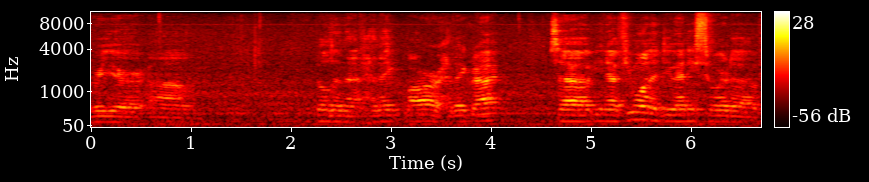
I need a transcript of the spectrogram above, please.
where you're um, building that headache bar or headache rack. So, you know, if you want to do any sort of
